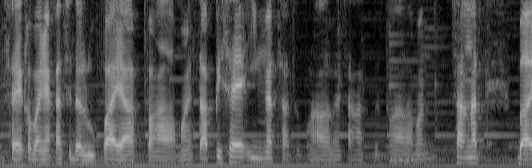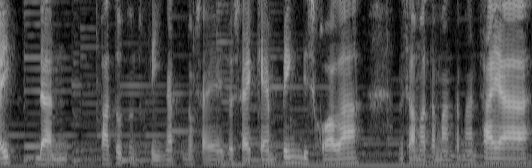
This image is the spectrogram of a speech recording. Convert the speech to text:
saya kebanyakan sudah lupa ya pengalaman tapi saya ingat satu pengalaman sangat berpengalaman sangat baik dan patut untuk diingat untuk saya itu saya camping di sekolah bersama teman-teman saya.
